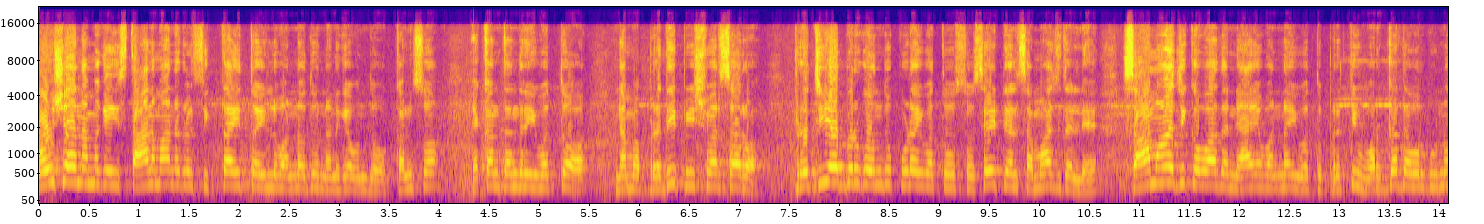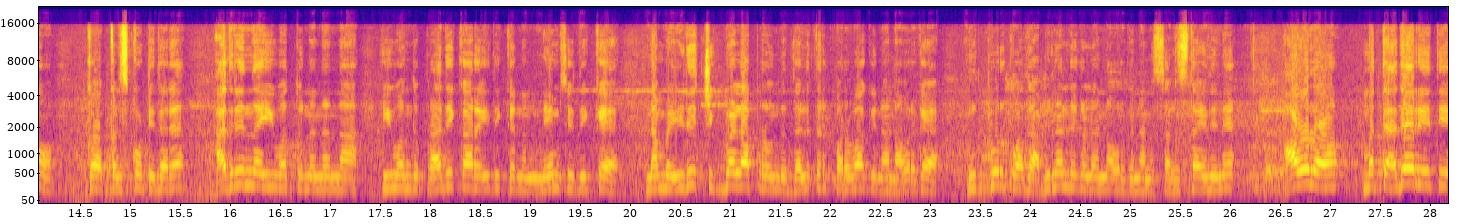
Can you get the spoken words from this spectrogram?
ಬಹುಶಃ ನಮಗೆ ಈ ಸ್ಥಾನಮಾನಗಳು ಸಿಗ್ತಾ ಇತ್ತೋ ಇಲ್ಲವೋ ಅನ್ನೋದು ನನಗೆ ಒಂದು ಕನಸು. ಯಾಕಂತಂದರೆ ಇವತ್ತು ನಮ್ಮ ಪ್ರದೀಪ್ ಈಶ್ವರ್ ಸರು ಪ್ರತಿಯೊಬ್ಬರಿಗೊಂದು ಕೂಡ ಇವತ್ತು ಸೊಸೈಟಿಯಲ್ಲಿ ಸಮಾಜದಲ್ಲಿ ಸಾಮಾಜಿಕವಾದ ನ್ಯಾಯವನ್ನು ಇವತ್ತು ಪ್ರತಿ ವರ್ಗದವ್ರಿಗೂ ಕ ಕಲಿಸ್ಕೊಟ್ಟಿದ್ದಾರೆ ಅದರಿಂದ ಇವತ್ತು ನನ್ನನ್ನು ಈ ಒಂದು ಪ್ರಾಧಿಕಾರ ಇದಕ್ಕೆ ನನ್ನ ನೇಮಿಸಿದ್ದಕ್ಕೆ ನಮ್ಮ ಇಡೀ ಚಿಕ್ಕಬಳ್ಳಾಪುರ ಒಂದು ದಲಿತರ ಪರವಾಗಿ ನಾನು ಅವರಿಗೆ ಹೃತ್ಪೂರ್ವಕವಾದ ಅಭಿನಂದನೆಗಳನ್ನು ಅವ್ರಿಗೆ ನಾನು ಸಲ್ಲಿಸ್ತಾ ಇದ್ದೀನಿ. ಅವರು ಮತ್ತು ಅದೇ ರೀತಿ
